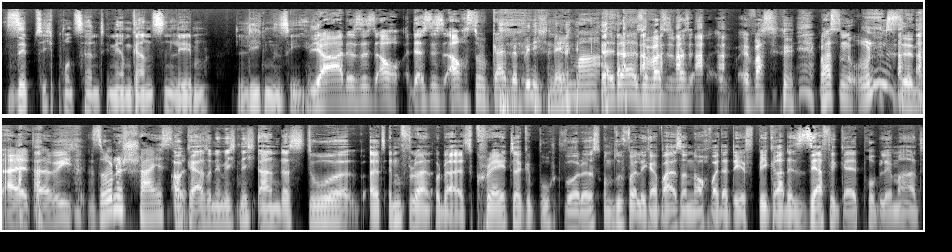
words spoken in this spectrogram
70 Prozent in Ihrem ganzen Leben liegen Sie. Ja, das ist auch, das ist auch so geil. Wer bin ich, Neymar, Alter? Also was, was, was, was ein Unsinn, Alter. Wie, so eine Scheiße. Okay, also nehme ich nicht an, dass du als Influencer oder als Creator gebucht wurdest und zufälligerweise noch, weil der DFB gerade sehr viel Geldprobleme hat,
